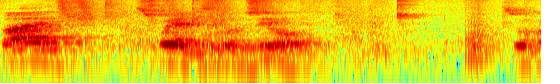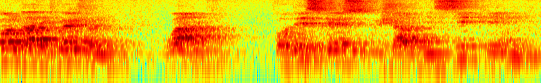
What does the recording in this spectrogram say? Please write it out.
phi squared is equal to 0. So we call that equation 1. For this case, we shall be seeking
